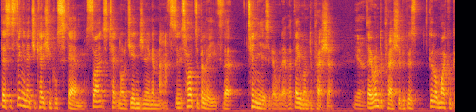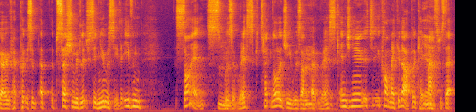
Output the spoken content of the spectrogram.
there's this thing in education called STEM science, technology, engineering, and maths. And it's hard to believe that 10 years ago, whatever, they were hmm. under pressure. Yeah. They were under pressure because good old Michael Gove had put this obsession with literacy and numeracy that even science hmm. was at risk, technology was un- hmm. at risk, engineering, you can't make it up. Okay, Yeah. maths was there.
